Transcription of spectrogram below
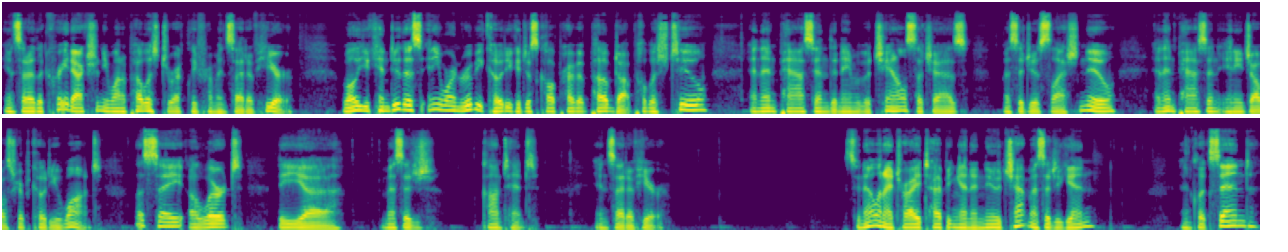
inside of the create action you want to publish directly from inside of here? Well, you can do this anywhere in Ruby code. You could just call private pub.publish2 and then pass in the name of a channel such as messages slash new and then pass in any JavaScript code you want. Let's say alert the uh, message content inside of here. So now when I try typing in a new chat message again and click send,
